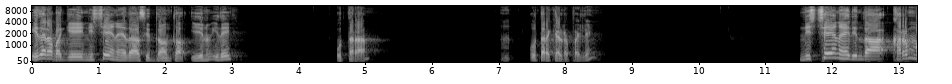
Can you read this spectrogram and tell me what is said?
ಇದರ ಬಗ್ಗೆ ನಿಶ್ಚಯನಯದ ಸಿದ್ಧಾಂತ ಏನು ಇದೆ? ಉತ್ತರ. ಉತ್ತರ ಕೇಳ್ರಪ್ಪ ಇಲ್ಲಿ. ನಿಶ್ಚಯನಯದಿಂದ ಕರ್ಮ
